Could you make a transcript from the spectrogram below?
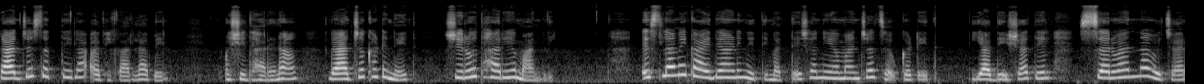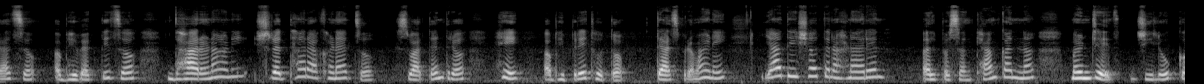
राज्यसत्तेला अधिकार लाभेल अशी धारणा राज्यघटनेत शिरोधार्य मानली. इस्लामी कायदे आणि नीतिमत्तेच्या नियमांच्या चौकटीत या देशातील सर्वांना विचाराचं अभिव्यक्तीचं धारणा आणि श्रद्धा राखण्याचं स्वातंत्र्य हे अभिप्रेत होतं. त्याचप्रमाणे या देशात राहणाऱ्या अल्पसंख्याकांना म्हणजेच जी लोक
